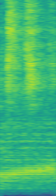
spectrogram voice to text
exists.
